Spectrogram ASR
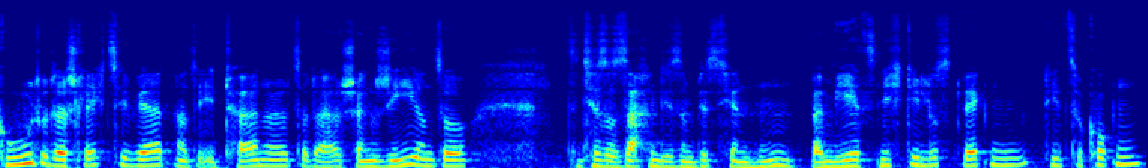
gut oder schlecht sie werden. Also Eternals oder Shang-Chi und so sind ja so Sachen, die so ein bisschen hm, bei mir jetzt nicht die Lust wecken, die zu gucken.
